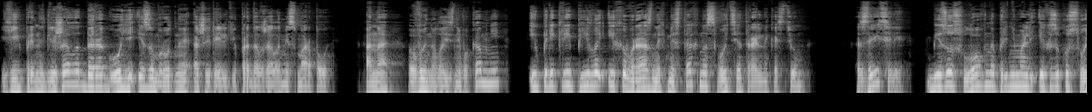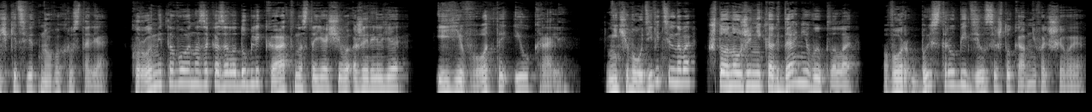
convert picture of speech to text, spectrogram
Ей принадлежало дорогое изумрудное ожерелье, продолжала мисс Марпл. Она вынула из него камни и прикрепила их в разных местах на свой театральный костюм. Зрители, безусловно, принимали их за кусочки цветного хрусталя. Кроме того, она заказала дубликат настоящего ожерелья, и его-то и украли. Ничего удивительного, что оно уже никогда не выплыло. Вор быстро убедился, что камни фальшивые.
